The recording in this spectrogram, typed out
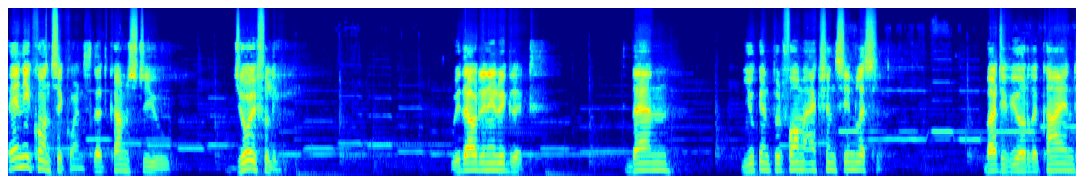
any consequence that comes to you joyfully, without any regret, then you can perform action seamlessly. But if you are the kind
